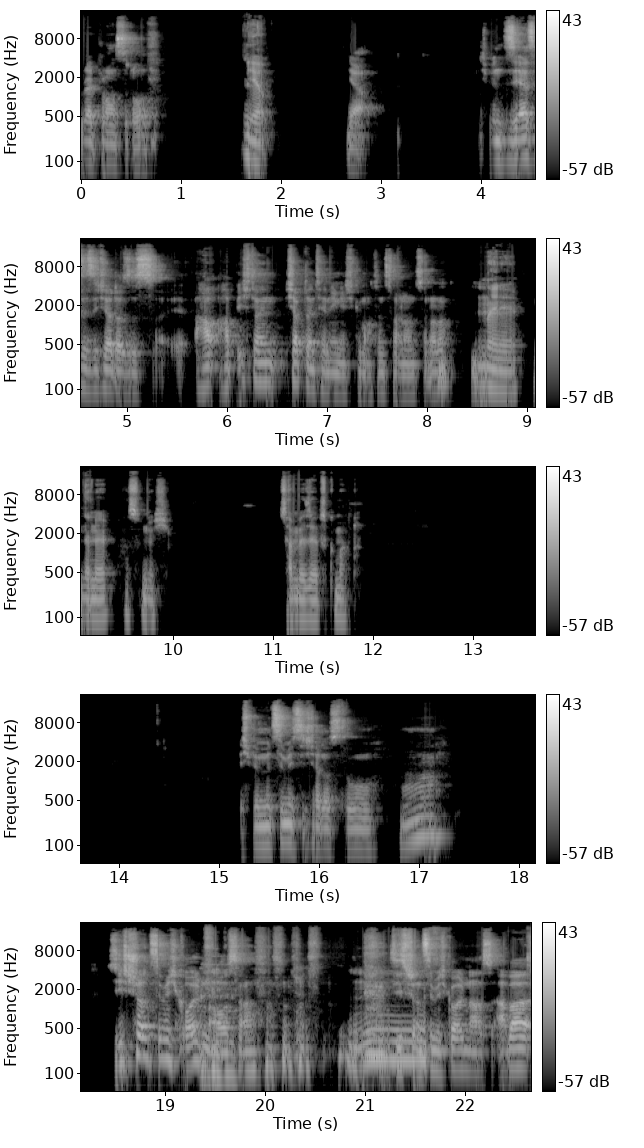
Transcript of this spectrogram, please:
Red Bronze drauf. Ja. Ja. Ich bin sehr, sehr sicher, dass es. Äh, hab ich dein. Ich habe dein Training nicht gemacht in 2019, oder? Nein, nein, nein, nein, hast du nicht. Das haben wir selbst gemacht. Ich bin mir ziemlich sicher, dass du. Ah, Sieht schon ziemlich golden aus. Sieht schon ziemlich golden aus. Aber.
